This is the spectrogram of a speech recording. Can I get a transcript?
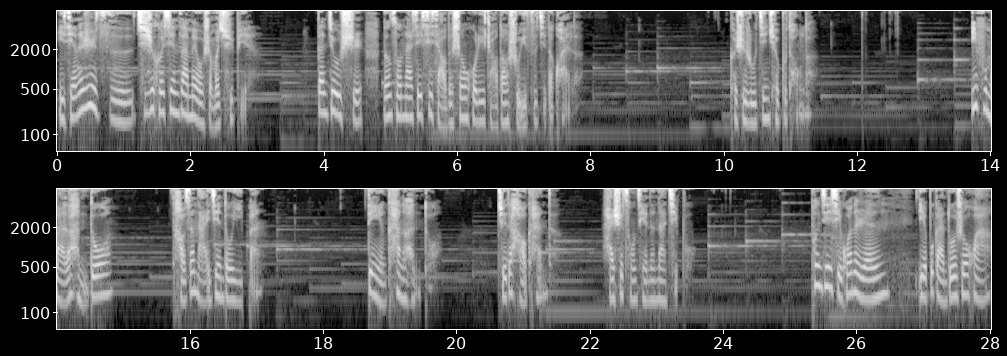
以前的日子其实和现在没有什么区别，但就是能从那些细小的生活里找到属于自己的快乐。可是如今却不同了，衣服买了很多，好像哪一件都一般；电影看了很多，觉得好看的还是从前的那几部。碰见喜欢的人，也不敢多说话，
